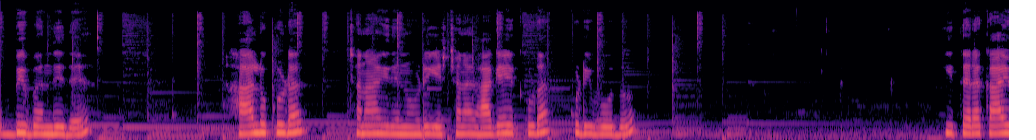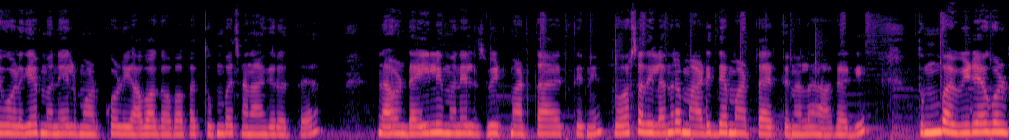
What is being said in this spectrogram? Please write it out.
ಉಬ್ಬಿ ಬಂದಿದೆ. ಹಾಲು ಕೂಡ ಚೆನ್ನಾಗಿದೆ ನೋಡಿ, ಎಷ್ಟು ಚೆನ್ನಾಗಿ, ಹಾಗೆ ಕೂಡ ಕುಡಿಬೋದು. ಈ ಥರ ಕಾಯಿ ಹೋಳಿಗೆ ಮನೇಲಿ ಮಾಡ್ಕೊಳ್ಳಿ ಯಾವಾಗ ಆವಾಗ ತುಂಬ ಚೆನ್ನಾಗಿರುತ್ತೆ. ನಾವು ಡೈಲಿ ಮನೇಲಿ ಸ್ವೀಟ್ ಮಾಡ್ತಾ ಇರ್ತೀನಿ. ತೋರಿಸೋದಿಲ್ಲ ಅಂದರೆ ಮಾಡಿದ್ದೇ ಮಾಡ್ತಾ ಇರ್ತೀನಲ್ಲ, ಹಾಗಾಗಿ. ತುಂಬ ವೀಡಿಯೋಗಳು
